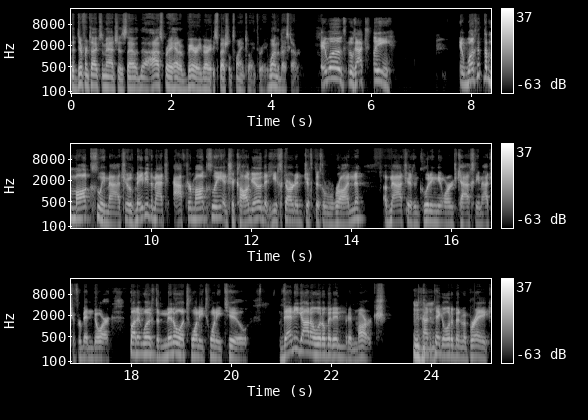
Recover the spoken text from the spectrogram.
the different types of matches. That the Ospreay had a very very special 2023, one of the best ever. It was it was actually it wasn't the Moxley match. It was maybe the match after Moxley in Chicago that he started just this run of matches, including the Orange Cassidy match at Forbidden Door. But it was the middle of 2022. Then he got a little bit injured in March. had Mhm. to take a little bit of a break,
